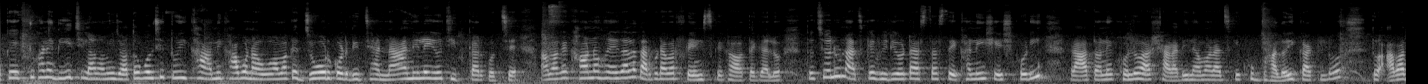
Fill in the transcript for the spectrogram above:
ওকে একটুখানি দিয়েছিলাম, আমি যত বলছি তুই খা, আমি খাব না, ও আমাকে জোর করে দিচ্ছে, আর না নিলেই ও চিৎকার করছে। আমাকে খাওয়ানো হয়ে গেল, তারপরে আবার ফ্রেন্ডসকে খাওয়াতে গেল। তো চলুন, আজকে ভিডিওটা আস্তে আস্তে এখানেই শেষ করি। রাত অনেক হলো, আর সারাদিন আমার আজকে খুব ভালোই কাটলো। তো আবার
